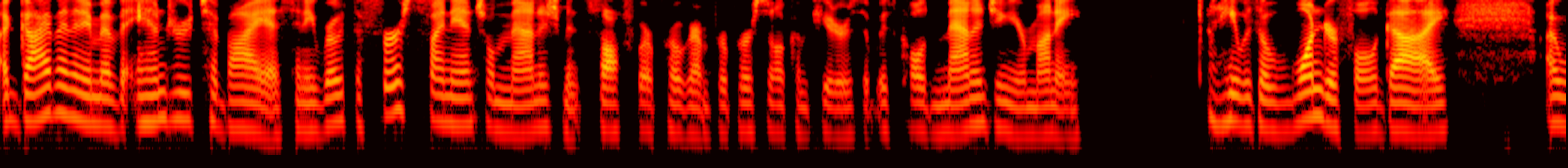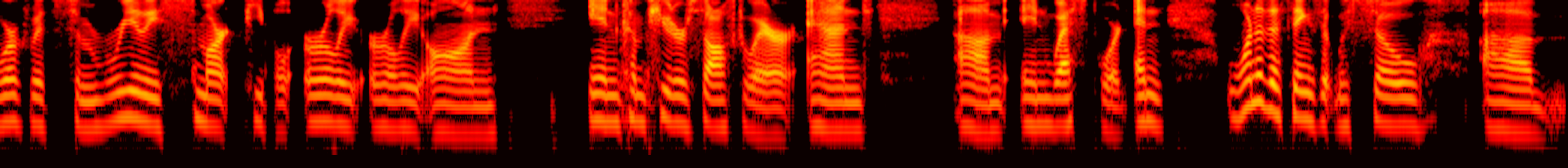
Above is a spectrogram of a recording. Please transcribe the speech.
a guy by the name of Andrew Tobias, and he wrote the first financial management software program for personal computers. It was called Managing Your Money. He was a wonderful guy. I worked with some really smart people early, early on in computer software and um, in Westport. And one of the things that was so, um,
